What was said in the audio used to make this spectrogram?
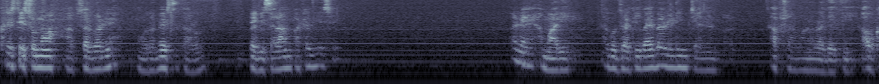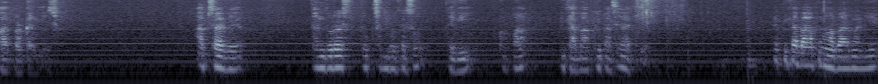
ખ્રિસ્તી સુમાં આપ સર્વને હું રમેશ તારો એવી સલામ પાઠવીએ છીએ. અને અમારી આ ગુજરાતી બાઇબલ રીડિંગ ચેનલ પર આપ સર્વનો હૃદયથી આવકાર પણ કરીએ છીએ. આપ સર્વે તંદુરસ્ત સુખ સમૃદ્ધ હશો તેવી કૃપા પિતા બાપની પાસે રાખીએ. પિતા બાપનો આભાર માનીએ.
